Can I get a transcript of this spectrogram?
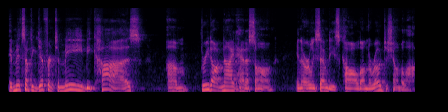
it meant something different to me because um, Three Dog Night had a song in the early 70s called On the Road to Shambhala.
